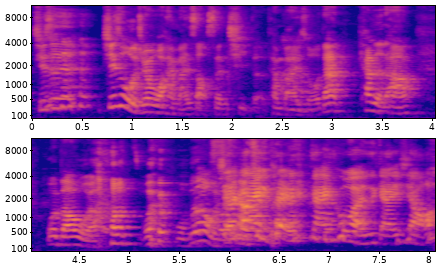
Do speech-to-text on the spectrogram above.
其实其实我觉得我还蛮少生气的，坦白说，但看着他，我也不知道我要，我也我不知道我现在，该配该哭还是该笑？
